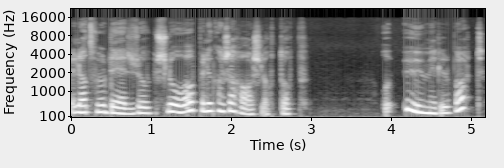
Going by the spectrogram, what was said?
eller at vurderer å slå opp, eller kanskje har slått opp. Og umiddelbart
